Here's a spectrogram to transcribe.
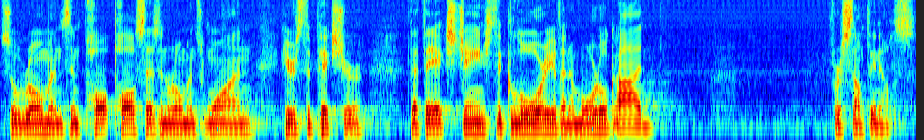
So, Romans, and Paul, Paul says in Romans 1, here's the picture that they exchanged the glory of an immortal God for something else.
